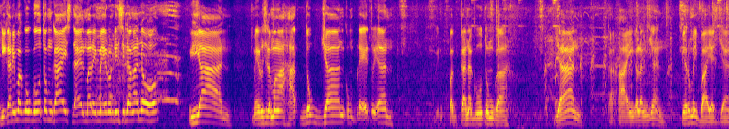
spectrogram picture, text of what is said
Di ka rin magugutom guys dahil mari mayroon din silang ano, oh. Yan. Mayroon silang mga hotdog dyan. Kompleto yan. Pagka nagutom ka, yan. Kakain ka lang dyan. Pero may bayad dyan.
